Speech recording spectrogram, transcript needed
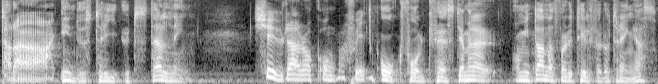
tada, industriutställning. Tjurar och ångmaskin. Och folkfest. Jag menar, om inte annat var det tillfälle att trängas.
